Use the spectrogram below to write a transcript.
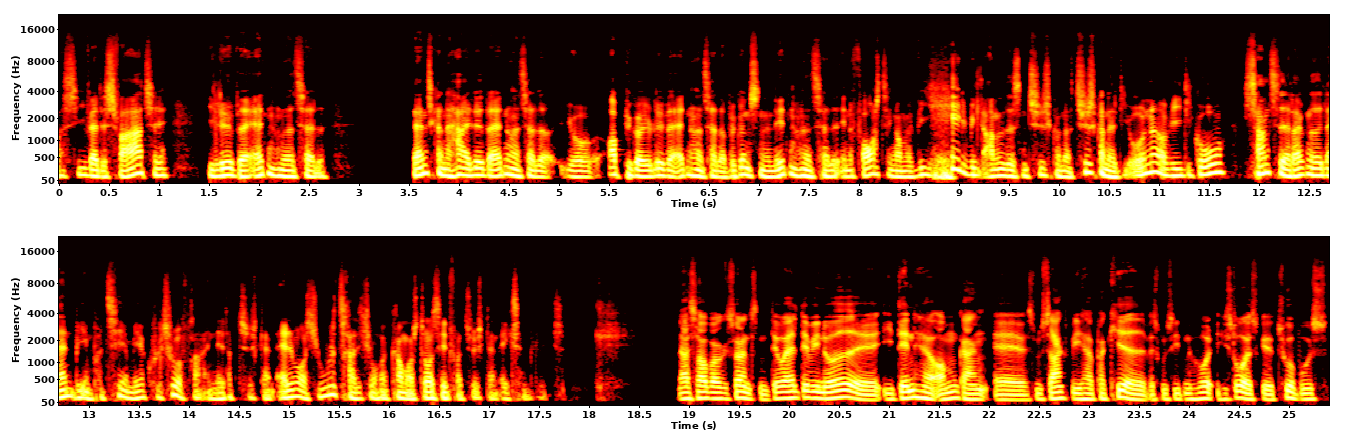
at sige, hvad det svarer til i løbet af 1800-tallet. Danskerne har i løbet af 1800-tallet jo opbygger i løbet af 1800-tallet og begyndelsen af 1900-tallet en forestilling om, at vi er helt vildt anderledes end tyskerne. Tyskerne er de onde, og vi er de gode. Samtidig er der ikke noget land, vi importerer mere kultur fra end netop Tyskland. Alle vores juletraditioner kommer stort set fra Tyskland eksempelvis. Lars Håborg Sørensen, det var alt det, vi nåede øh, i den her omgang. Øh, som sagt, vi har parkeret hvad skal man sige, den historiske turbus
